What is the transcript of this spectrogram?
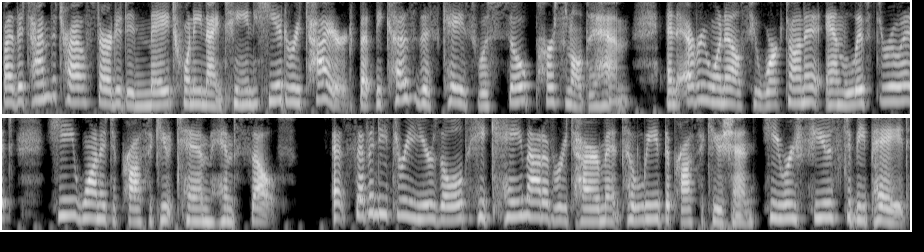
By the time the trial started in May 2019, he had retired, but because this case was so personal to him and everyone else who worked on it and lived through it, he wanted to prosecute Tim himself. At 73 years old, he came out of retirement to lead the prosecution. He refused to be paid.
